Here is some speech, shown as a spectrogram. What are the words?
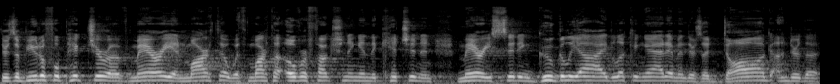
There's a beautiful picture of Mary and Martha, with Martha overfunctioning in the kitchen and Mary sitting googly eyed looking at him, and there's a dog under the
